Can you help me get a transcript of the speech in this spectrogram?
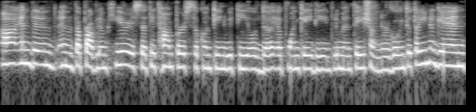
Uh, and then, and the problem here is that it hampers the continuity of the F1KD implementation. They're going to train again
